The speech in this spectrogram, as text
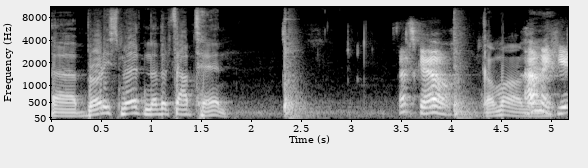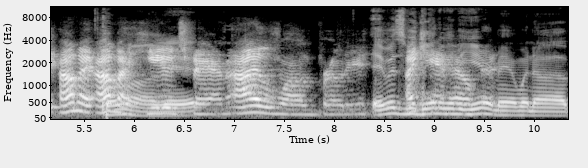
Uh, Brody Smith, another top ten. Let's go. Come on, I'm a man. hu- I'm a I'm a on, huge man. fan. I love Brody. It was beginning of the year, it. man. When uh,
